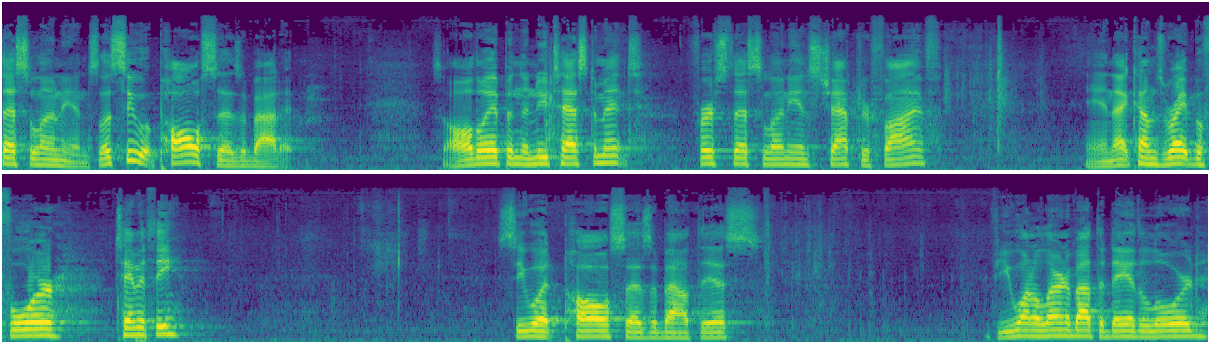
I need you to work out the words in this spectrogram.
Thessalonians. Let's see what Paul says about it. So all the way up in the New Testament, 1 Thessalonians chapter 5. And that comes right before Timothy. See what Paul says about this. If you want to learn about the day of the Lord,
